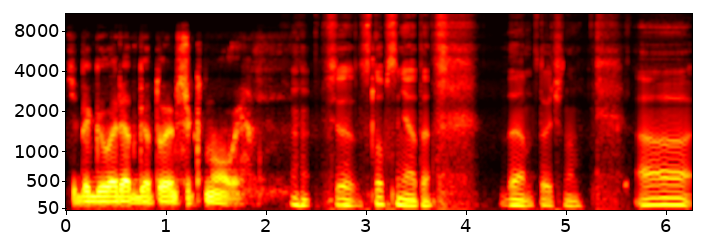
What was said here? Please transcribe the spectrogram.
тебе говорят, готовимся к новой. Все, стоп, снято. Да, точно. А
